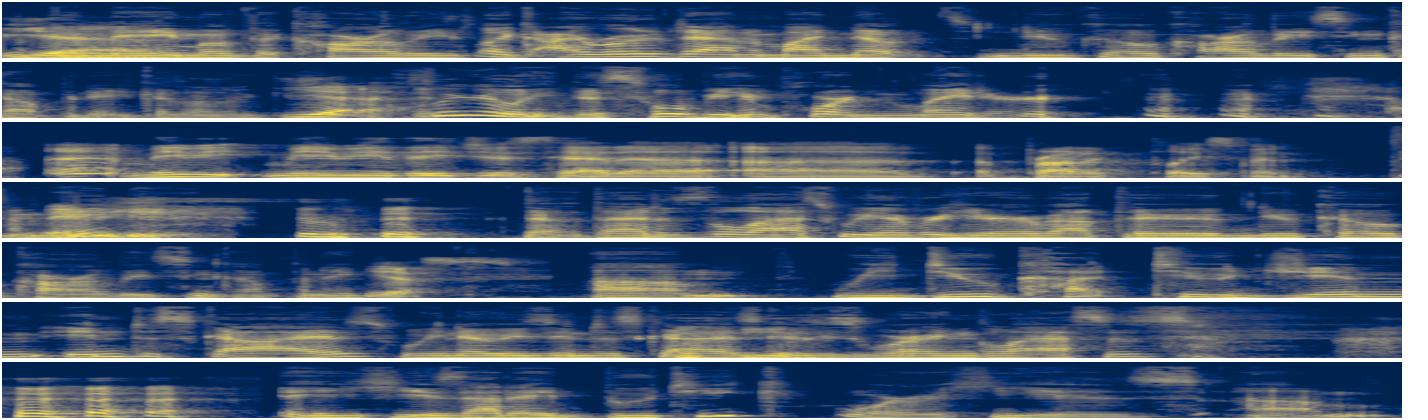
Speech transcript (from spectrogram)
yeah. the name of the car lease. Like I wrote it down in my notes, Nuco Car Leasing Company, because I was like, yeah, clearly this will be important later. uh, maybe maybe they just had a a, a product placement. Maybe. maybe. no, that is the last we ever hear about the Nuco Car Leasing Company. Yes. Um, we do cut to Jim in disguise. We know he's in disguise because yes. he's wearing glasses. he is at a boutique where he is um,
